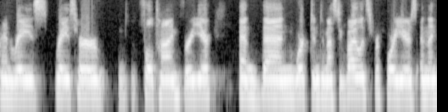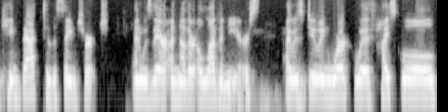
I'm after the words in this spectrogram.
and raise raise her full time for a year and then worked in domestic violence for four years and then came back to the same church and was there another 11 years i was doing work with high school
